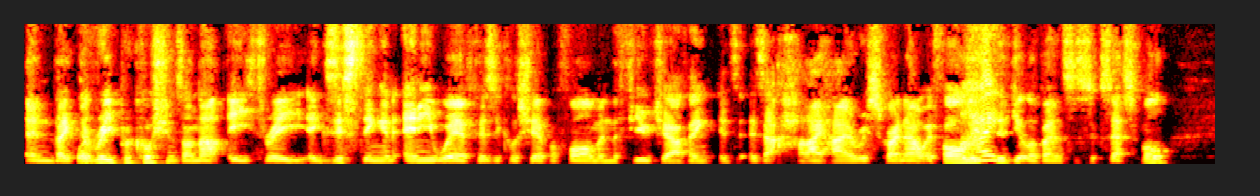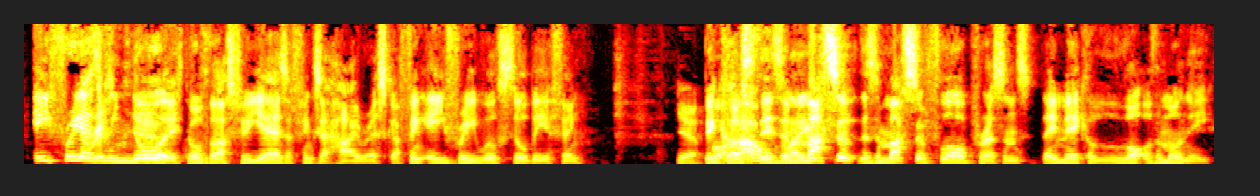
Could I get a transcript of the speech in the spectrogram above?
And like the repercussions on that E3 existing in any way, physical shape or form in the future, I think is, is at high, high risk right now. If all these I... digital events are successful, E3 as risk, we know yeah. it over the last few years, I think is a high risk. I think E3 will still be a thing. Yeah, because how, there's a like... massive there's a massive floor presence. They make a lot of the money.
